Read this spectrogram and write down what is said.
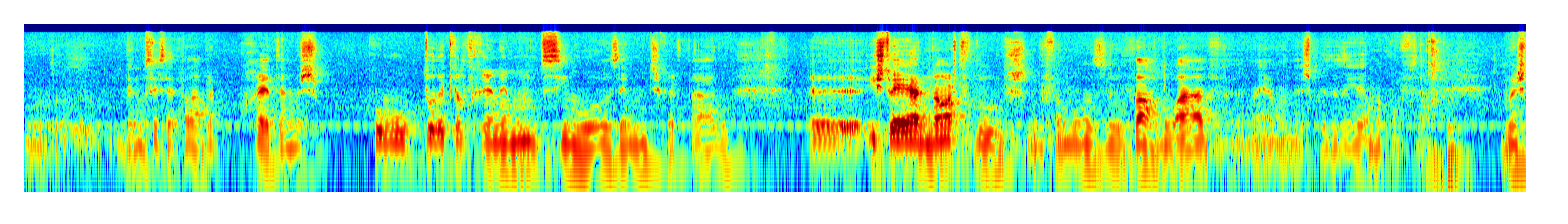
Uh, Eu não sei se é a palavra correta, mas como todo aquele terreno é muito sinuoso, é muito escarpado, eh, isto é a norte do, do famoso Val do Ave, é? onde as coisas é uma confusão. Mas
